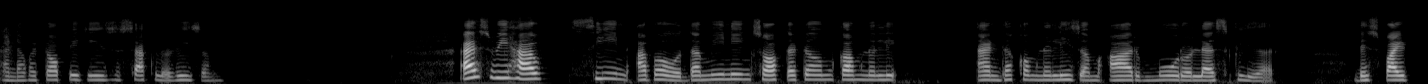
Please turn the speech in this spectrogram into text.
And our topic is secularism. As we have seen above, the meanings of the term communal and the communalism are more or less clear, despite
